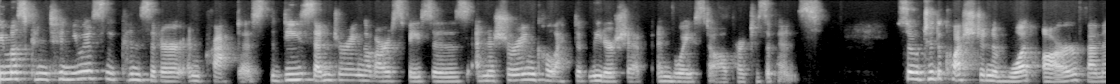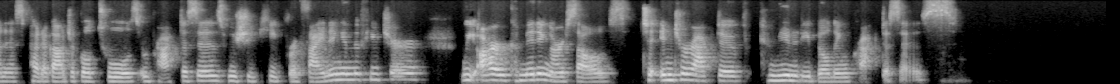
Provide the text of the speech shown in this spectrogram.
We must continuously consider and practice the decentering of our spaces and assuring collective leadership and voice to all participants. So to the question of what are feminist pedagogical tools and practices we should keep refining in the future, we are committing ourselves to interactive community building practices.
